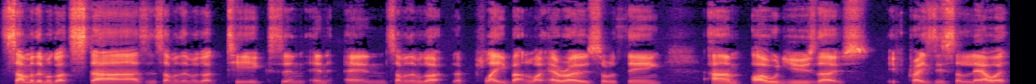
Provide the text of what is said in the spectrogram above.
some of them have got stars, and some of them have got ticks, and and and some of them have got a play button like arrows, sort of thing. Um, I would use those if Craigslist allow it.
